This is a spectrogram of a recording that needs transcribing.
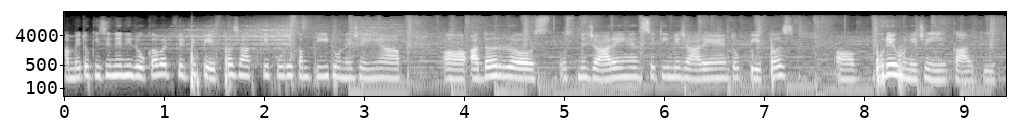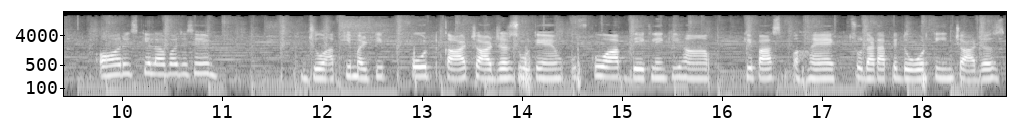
हमें तो किसी ने नहीं रोका बट फिर भी पेपर्स आपके पूरे कंप्लीट होने चाहिए। आप अदर उसमें जा रहे हैं सिटी में जा रहे हैं तो पेपर्स पूरे होने चाहिए कार के। और इसके अलावा जैसे जो आपके मल्टीपोर्ट कार चार्जर्स होते हैं, उसको आप देख लें कि हाँ आपके पास हैं सो दैट आपके दो और तीन चार्जर्स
